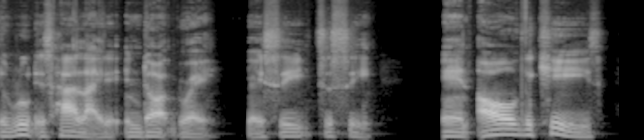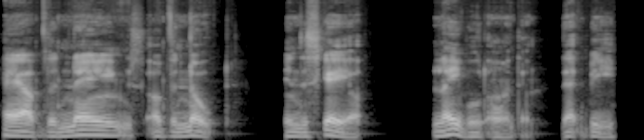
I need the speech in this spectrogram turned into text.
the root is highlighted in dark gray, okay, C to C. And all the keys have the names of the note in the scale labeled on them that B.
